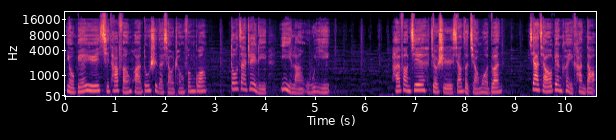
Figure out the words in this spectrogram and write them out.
有别于其他繁华都市的小城风光，都在这里一览无遗。牌坊街就是箱子桥末端，下桥便可以看到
